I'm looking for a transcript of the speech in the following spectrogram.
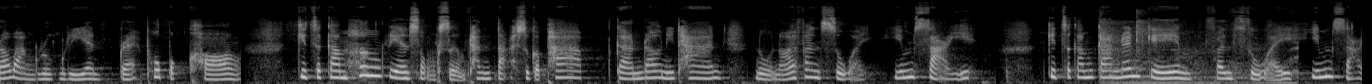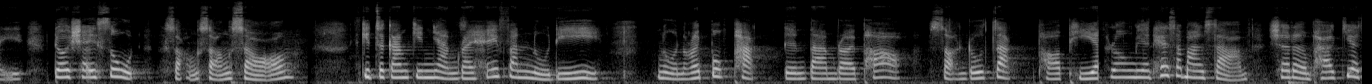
ระหว่างโรงเรียนและผู้ปกครอง กิจกรรมห้องเรียนส่งเสริมทันตสุขภาพ การเล่านิทาน หนูน้อยฟันสวย ยิ้มใส กิจกรรมการเล่นเกม ฟันสวย ยิ้มใส โดยใช้สูตร 222 กิจกรรมกินอย่างไรให้ฟันหนูดี หนูน้อยปลูกผัก เดินตามรอยพ่อ สอนรู้จักพอเพียงโรงเรียนเทศบาล 3 เฉลิมพระเกียรติ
